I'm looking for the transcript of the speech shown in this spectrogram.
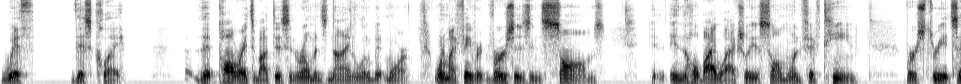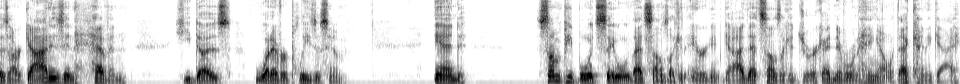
with this clay that Paul writes about this in Romans 9 a little bit more. One of my favorite verses in Psalms, in the whole Bible actually, is Psalm 115, verse 3. It says, Our God is in heaven, he does whatever pleases him. And some people would say, well, that sounds like an arrogant God. That sounds like a jerk. I'd never want to hang out with that kind of guy.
